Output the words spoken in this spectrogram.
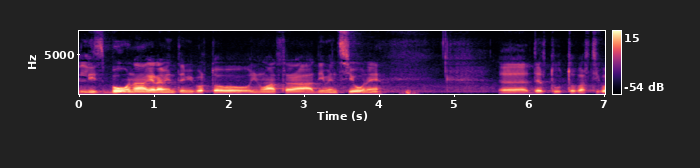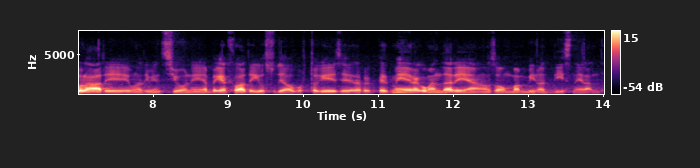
Lisbona chiaramente mi portò in un'altra dimensione eh, del tutto particolare, una dimensione, vabbè calcolate che io studiavo portoghese, per, per, me era come andare a, so, un bambino a Disneyland.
